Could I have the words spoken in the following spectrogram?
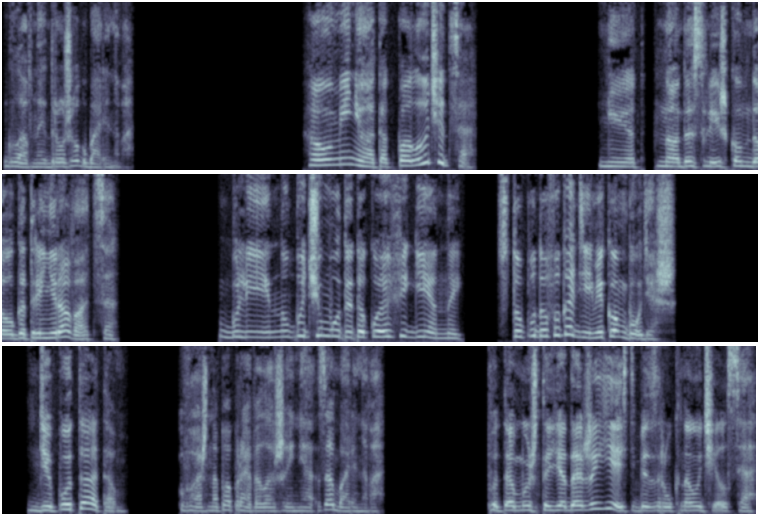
главный дружок Баринова. «А у меня так получится?» «Нет, надо слишком долго тренироваться». «Блин, ну почему ты такой офигенный? Сто пудов академиком будешь». «Депутатом», — важно поправила Женя Забаринова. «Потому что я даже есть без рук научился».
